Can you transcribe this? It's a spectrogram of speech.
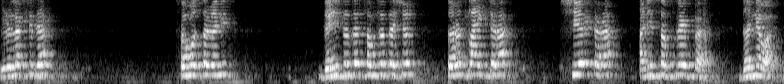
इकडे लक्ष द्या. समजतं गणित गणित जर समजत असेल तरच लाईक करा शेअर करा आणि सबस्क्राईब करा. धन्यवाद.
